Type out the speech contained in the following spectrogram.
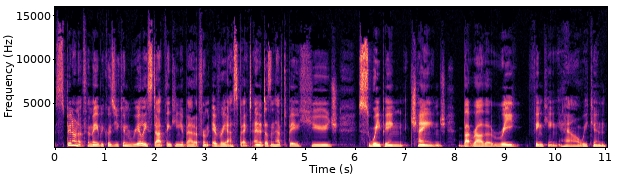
spin on it for me because you can really start thinking about it from every aspect, and it doesn't have to be a huge, sweeping change, but rather rethinking how we can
